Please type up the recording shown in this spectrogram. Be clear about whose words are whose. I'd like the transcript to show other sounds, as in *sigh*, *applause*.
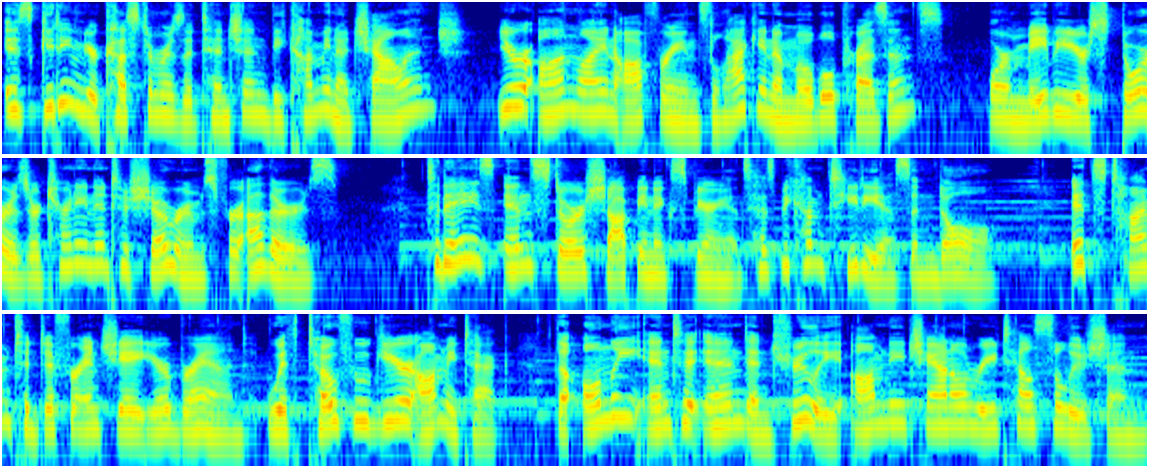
Speaker 1: Is getting your customers' attention becoming a challenge? Your online offerings lacking a mobile presence? Or maybe your stores are turning into showrooms for others? Today's in store shopping experience has become tedious and dull. It's time to differentiate your brand with Tofu Gear Omnitech, the only end to end and truly omni channel retail solution.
